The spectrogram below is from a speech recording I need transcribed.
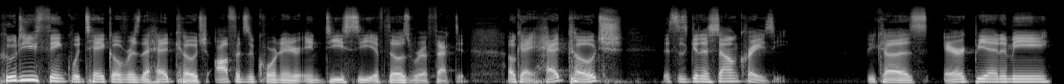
who do you think would take over as the head coach, offensive coordinator in DC if those were affected? Okay, head coach. This is going to sound crazy because Eric Bieniemy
